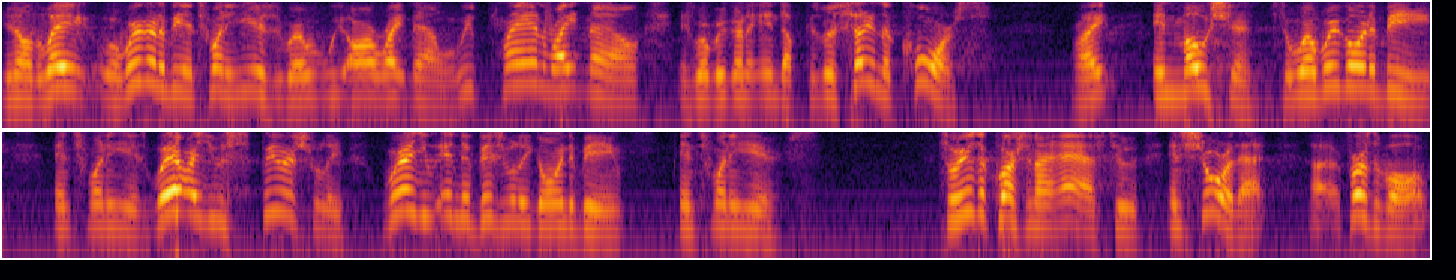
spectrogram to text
You know, the way where we're going to be in 20 years is where we are right now. Where we plan right now is where we're going to end up because we're setting the course, right, in motion. So where we're going to be in 20 years. Where are you spiritually? Where are you individually going to be in 20 years? So here's a question I ask to ensure that. Uh, first of all,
